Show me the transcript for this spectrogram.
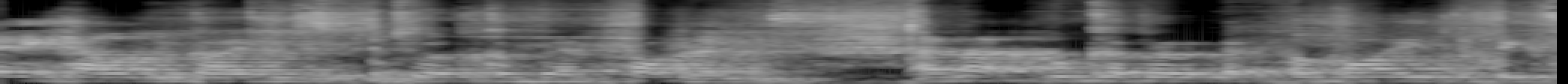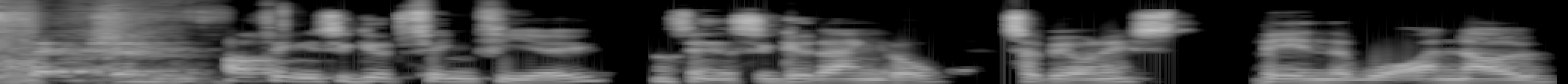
any help and guidance to overcome their problems? And that will cover a, a wide, big spectrum. I think it's a good thing for you. I think it's a good angle, to be honest. Being that what I know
